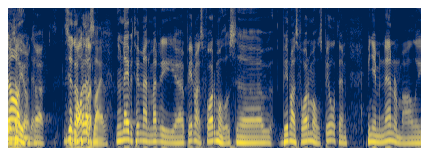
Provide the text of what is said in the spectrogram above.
nav jau tā. Tas jau tā Motorlaiva. patās. Nu, nē, bet, piemēram, arī pirmās formulas, pirmās formulas pilotiem, viņiem ir nenormāli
